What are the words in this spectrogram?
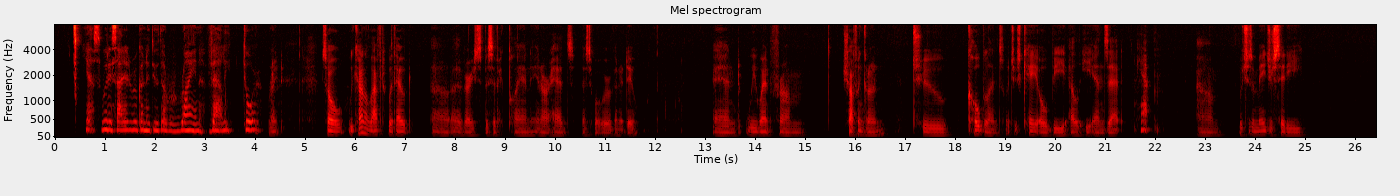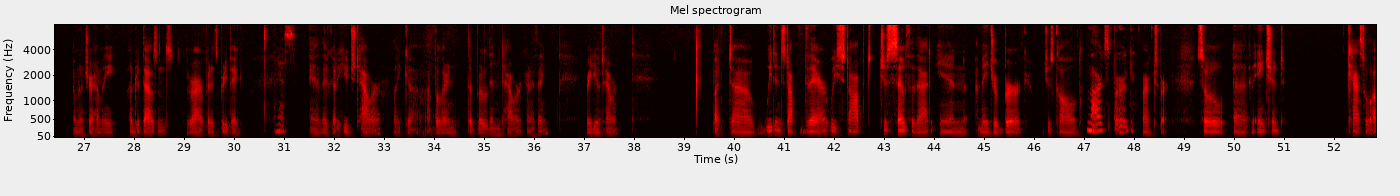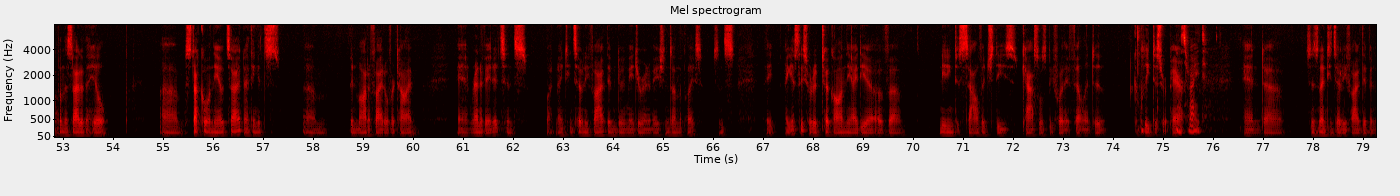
Yes, we decided we are going to do the Rhine Valley tour. Right. So we kind of left without uh, a very specific plan in our heads as to what we were going to do. And we went from Schaffengrün to Koblenz, which is K O B L E N Z, Yeah. um, which is a major city. I'm not sure how many hundred thousands there are, but it's pretty big. Yes. and they've got a huge tower, like uh, a Berlin, the Berlin Tower kind of thing, radio tower. But uh, we didn't stop there. We stopped just south of that in a major burg, which is called Marksburg. Marksburg. So uh, an ancient castle up on the side of the hill, um, stucco on the outside, and I think it's um, been modified over time and renovated since what 1975. They've been doing major renovations on the place since they. I guess they sort of took on the idea of um, needing to salvage these castles before they fell into complete disrepair That's right. and uh, since 1975 they've been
